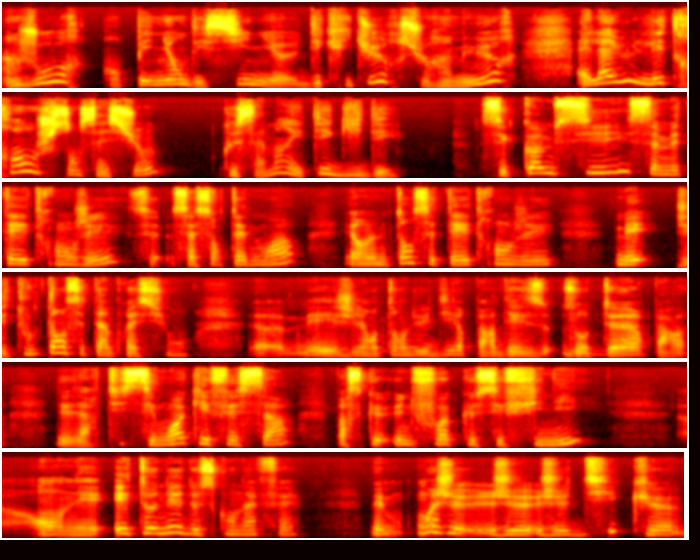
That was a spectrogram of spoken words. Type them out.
Un jour, en peignant des signes d'écriture sur un mur, elle a eu l'étrange sensation que sa main était guidée. C'est comme si ça m'était étranger, ça sortait de moi, et en même temps c'était étranger. Mais j'ai tout le temps cette impression, euh, mais je l'ai entendu dire par des mmh. auteurs, par des artistes, c'est moi qui ai fait ça, parce qu'une fois que c'est fini, on est étonné de ce qu'on a fait. Mais moi, je, dis que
